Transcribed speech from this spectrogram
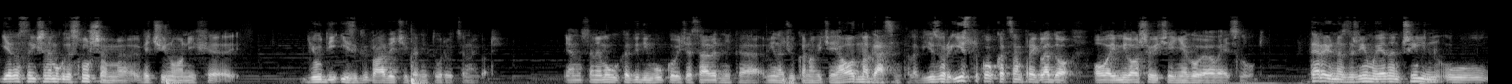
Jednostavno više ne mogu da slušam većinu onih e, ljudi iz vladajuće garniture u Crnoj Gori. Jednostavno ne mogu kad vidim Vukovića, savjetnika Mila Đukanovića, ja odmah gasim televizor, isto kao kad sam pregledao ovaj Miloševića i njegove ove sluge. Teraju nas da živimo jedan čin u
